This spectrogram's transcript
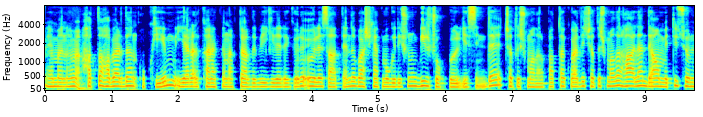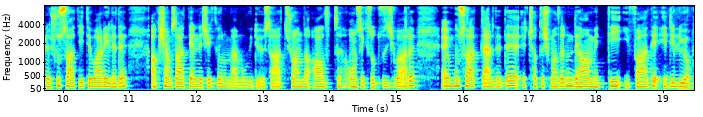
hemen hemen hatta haberden okuyayım. Yerel kaynakların aktardığı bilgilere göre öğle saatlerinde başkent Mogadishu'nun birçok bölgesinde çatışmalar, patlak verdiği çatışmalar halen devam ettiği söyleniyor. Şu saat itibariyle de akşam saatlerinde çekiyorum ben bu videoyu. Saat şu anda 6 18.30 civarı. E, bu saatlerde de çatışmaların devam ettiği ifade ediliyor.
